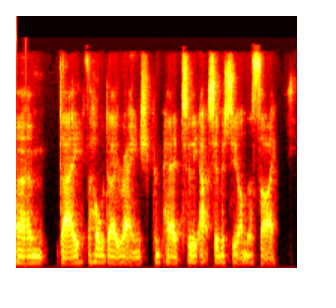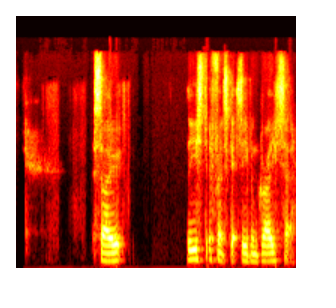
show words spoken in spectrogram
um, day, the whole day range, compared to the Axivity on the thigh. So the use difference gets even greater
